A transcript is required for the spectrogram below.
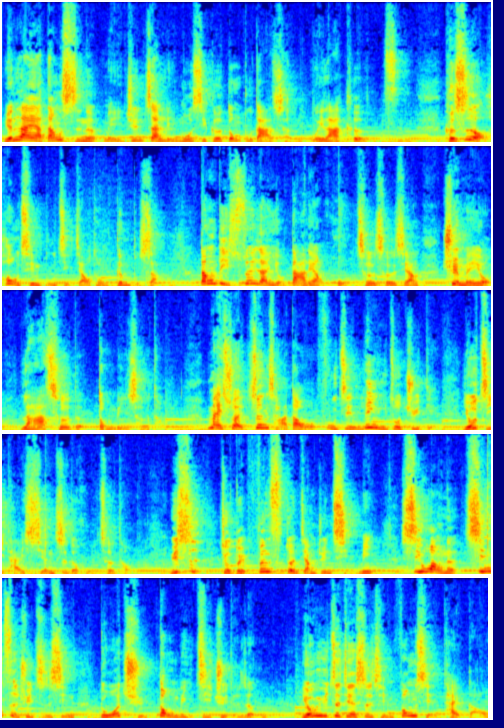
原来啊，当时呢美军占领墨西哥东部大城维拉克鲁兹，可是哦后勤补给交通跟不上。当地虽然有大量火车车厢，却没有拉车的动力车头。麦帅侦查到我附近另一座据点有几台闲置的火车头，于是就对芬斯顿将军请命，希望呢亲自去执行夺取动力机具的任务。由于这件事情风险太高，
